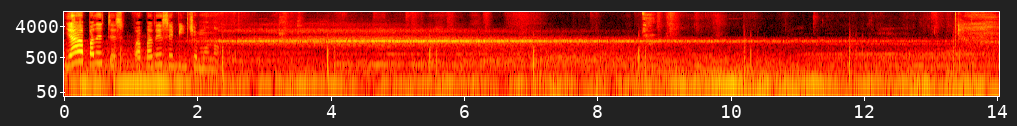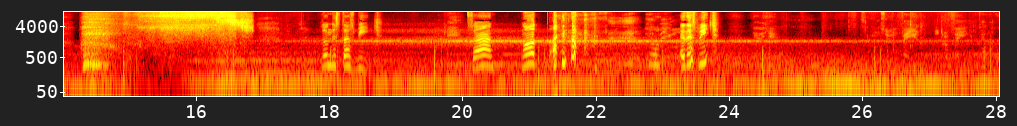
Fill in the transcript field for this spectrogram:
Ya aparece, aparece pinche mono. ¿Dónde estás, bitch? San, no. ¿Eres bitch? Como soy un fail, pro fail, carajo.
